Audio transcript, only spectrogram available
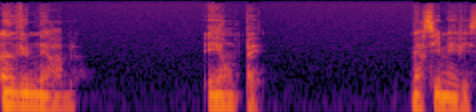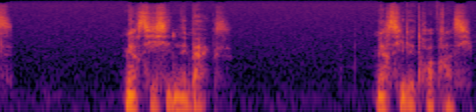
invulnérable et en paix. Merci Mavis. Merci Sidney Banks. Merci les trois principes.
